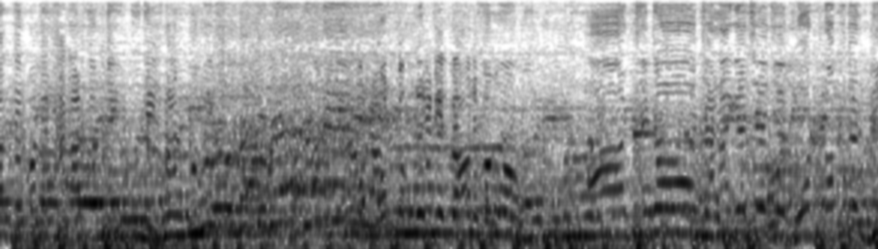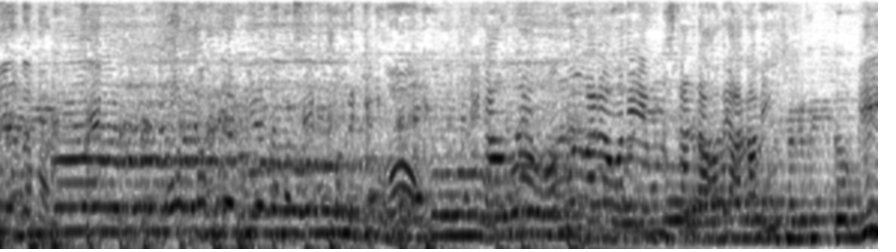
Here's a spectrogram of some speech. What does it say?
সত্যের পথে থাকার জন্য আর যেটা জানা গেছে যে ভোট ঠাকুরের বিয়ের ব্যাপার সে ঠাকুরের বিয়ের ব্যাপার মঙ্গলবারে আমাদের এই অনুষ্ঠানটা হবে আগামী। এই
